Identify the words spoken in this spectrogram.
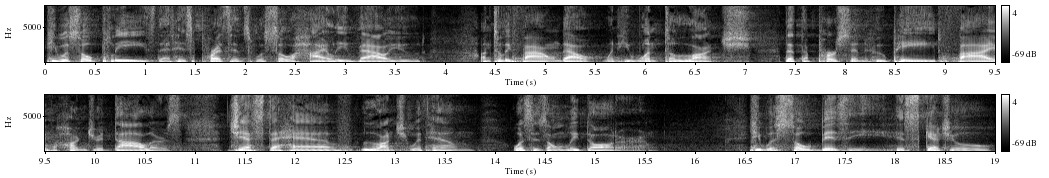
He was so pleased that his presence was so highly valued until he found out when he went to lunch that the person who paid $500 just to have lunch with him was his only daughter. He was so busy, his schedule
